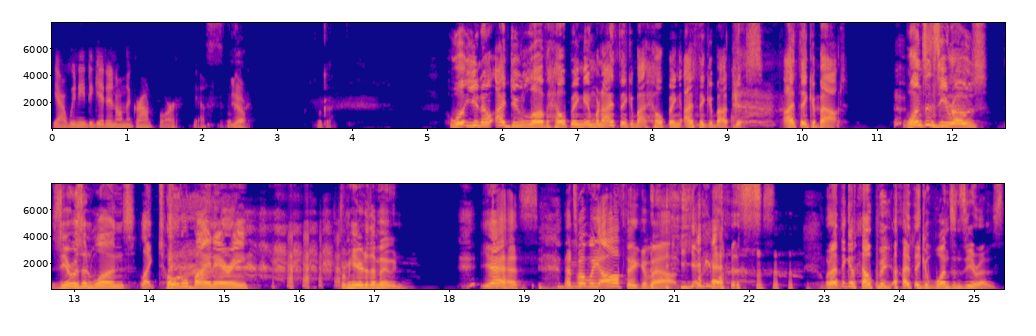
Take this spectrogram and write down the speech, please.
Yeah, we need to get in on the ground floor. Yes. Okay. Yeah. Okay. Well, you know, I do love helping, and when I think about helping, I think about this. I think about ones and zeros, zeros and ones, like total binary from here to the moon. Yes, that's what we all think about. Yes. when I think of helping, I think of ones and zeros.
